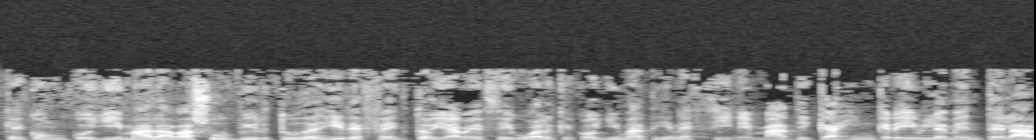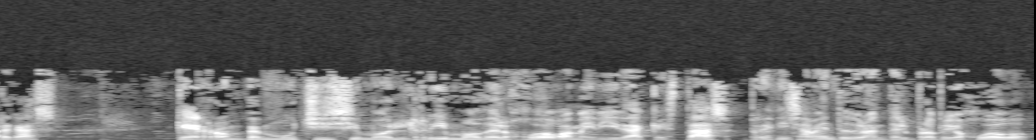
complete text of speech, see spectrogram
que con Kojima alaba sus virtudes y defectos y a veces igual que Kojima tiene cinemáticas increíblemente largas que rompen muchísimo el ritmo del juego a medida que estás precisamente durante el propio juego.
